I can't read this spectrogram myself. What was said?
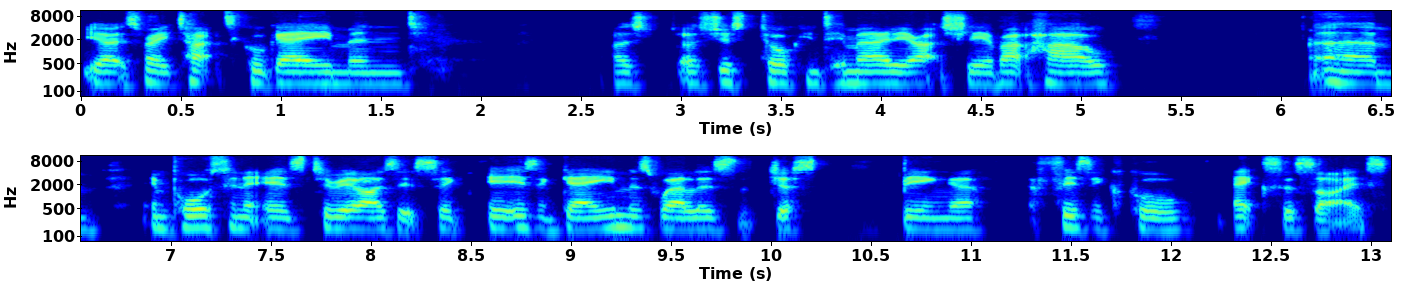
yeah, it's a very tactical game. And I was I was just talking to him earlier actually about how um, important it is to realize it's a it is a game as well as just being a, physical exercise,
